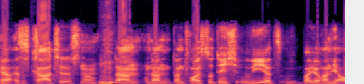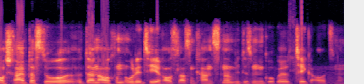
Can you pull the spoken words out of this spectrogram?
Ja, es ist gratis, ne? Mhm. Dann, und dann, dann freust du dich, wie jetzt bei Jöran hier auch schreibt, dass du dann auch ein ODT rauslassen kannst, ne? Wie diesem Google Takeout. Ne?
